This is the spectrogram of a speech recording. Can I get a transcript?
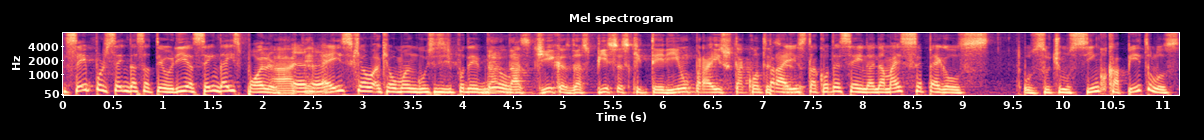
100% dessa teoria sem dar spoiler. Ah, entendi. É isso que é, que é uma angústia assim, de poder Da- meu, das dicas, das pistas que teriam pra isso estar acontecendo. pra isso tá acontecendo. Ainda mais que você pega os, os últimos cinco capítulos,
